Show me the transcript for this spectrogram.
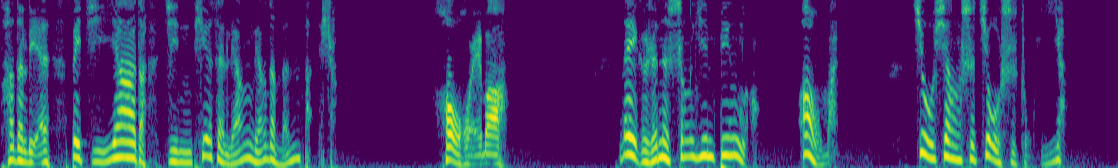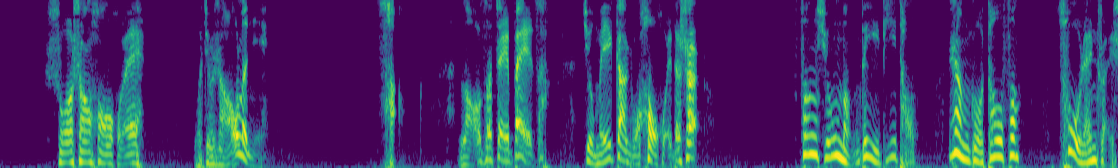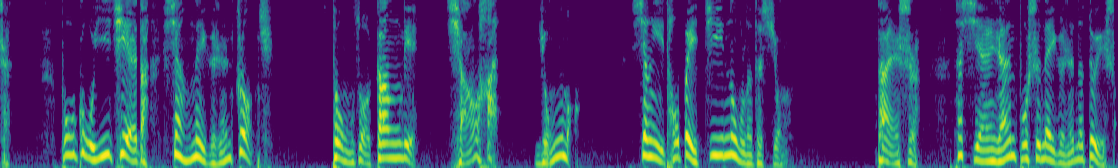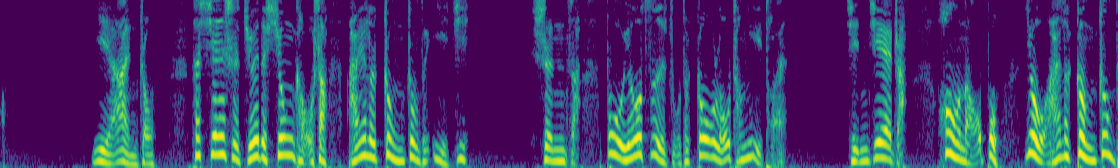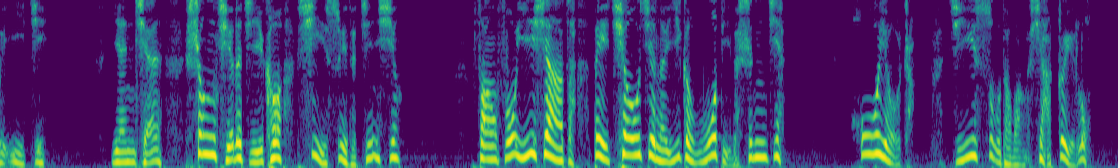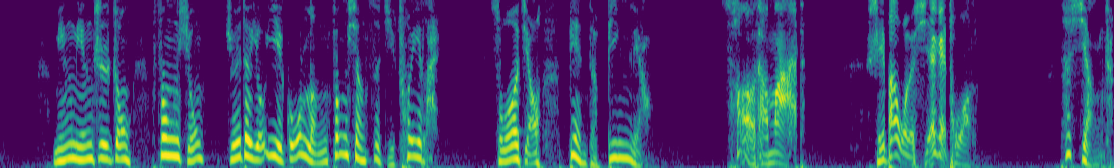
他的脸被挤压的紧贴在凉凉的门板上。后悔吗？那个人的声音冰冷、傲慢，就像是救世主一样。说声后悔，我就饶了你。操，老子这辈子就没干过后悔的事儿。方雄猛地一低头，让过刀锋，猝然转身，不顾一切的向那个人撞去，动作刚烈、强悍、勇猛。像一头被激怒了的熊，但是他显然不是那个人的对手。夜暗中，他先是觉得胸口上挨了重重的一击，身子不由自主地佝偻成一团，紧接着后脑部又挨了更重的一击，眼前升起了几颗细碎的金星。仿佛一下子被敲进了一个无底的深涧，忽悠着急速的往下坠落。冥冥之中，风雄觉得有一股冷风向自己吹来，左脚变得冰凉。操他妈的！谁把我的鞋给脱了？他想着，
